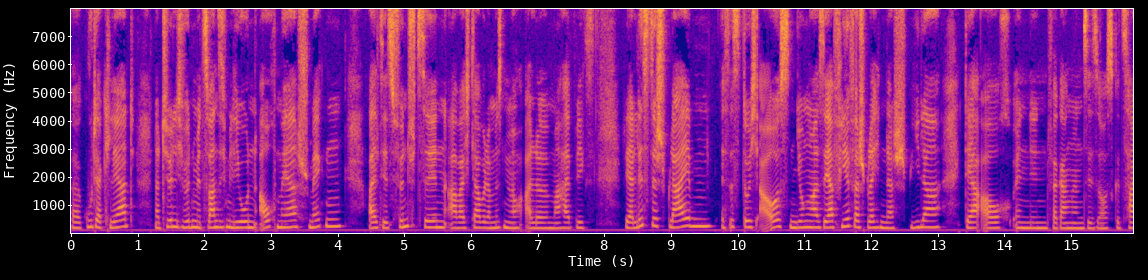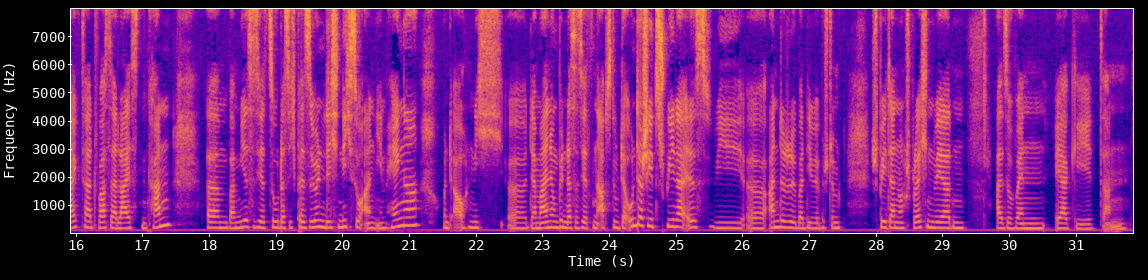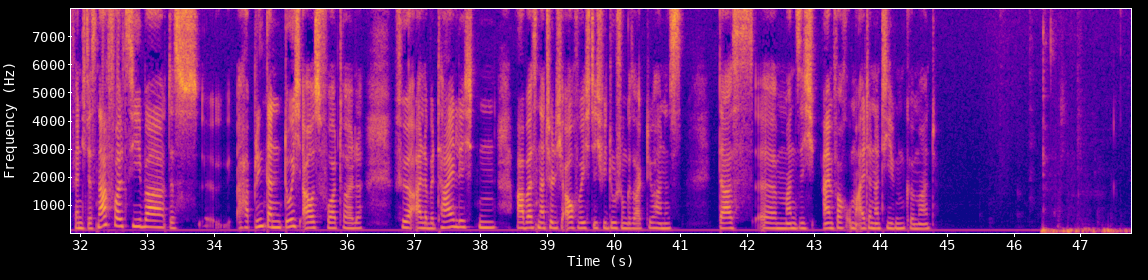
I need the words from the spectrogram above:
äh, gut erklärt. Natürlich würden mir 20 Millionen auch mehr schmecken als jetzt 15, aber ich glaube, da müssen wir auch alle mal halbwegs realistisch bleiben. Es ist durchaus ein junger, sehr vielversprechender Spieler, der auch in den vergangenen Saisons gezeigt hat, was er leisten kann. Ähm, bei mir ist es jetzt so, dass ich persönlich nicht so an ihm hänge und auch nicht äh, der Meinung bin, dass es jetzt ein absoluter Unterschiedsspieler ist, wie äh, andere, über die wir bestimmt später noch sprechen werden. Also wenn er geht, dann fände ich das nachvollziehbar. Das äh, bringt dann durchaus Vorteile für alle Beteiligten. Aber es ist natürlich auch wichtig, wie du schon gesagt, Johannes, dass äh, man sich einfach um Alternativen kümmert.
